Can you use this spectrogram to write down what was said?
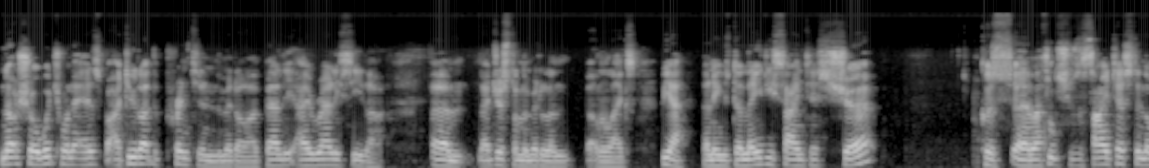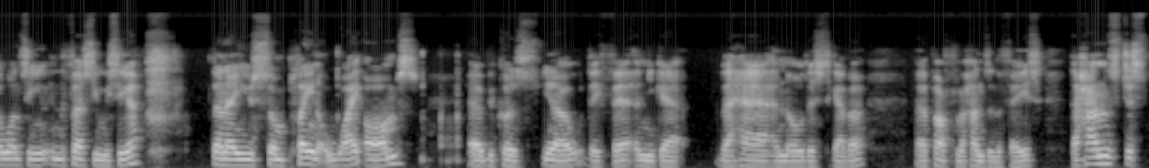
Not sure which one it is, but I do like the printing in the middle. I barely, I rarely see that um, like just on the middle and on the legs. But yeah, then he used a lady scientist shirt because um, I think she was a scientist in the one scene in the first scene we see her. Then I used some plain white arms uh, because you know they fit and you get the hair and all this together. Uh, apart from the hands and the face, the hands just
